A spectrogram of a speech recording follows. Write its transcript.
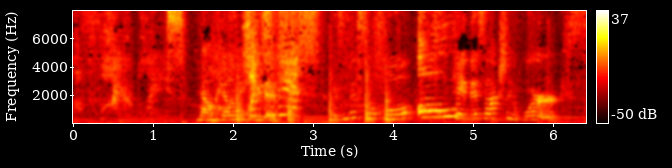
A fireplace. Now, here, let me show you this. this? Isn't this so cool? Oh! Okay, this actually works.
